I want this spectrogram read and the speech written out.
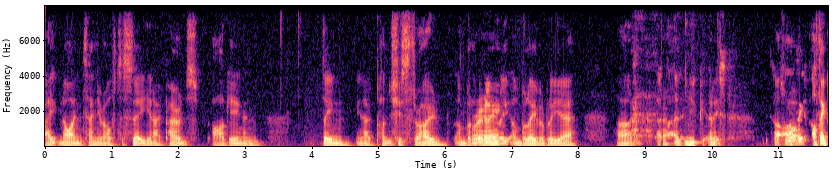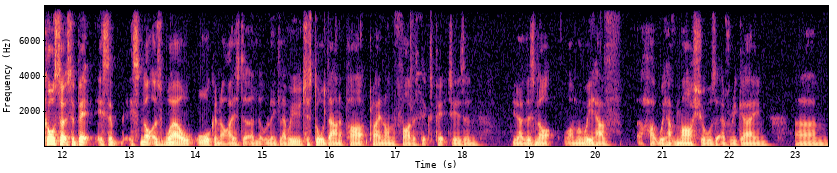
Eight, nine, ten year olds to see, you know, parents arguing and seen, you know, punches thrown, unbelievably, really? unbelievably, yeah. Uh, and, you, and it's I think, I think also it's a bit it's a it's not as well organised at a little league level. You're just all down a park playing on five or six pitches, and you know there's not. I mean, we have we have marshals at every game. Um,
